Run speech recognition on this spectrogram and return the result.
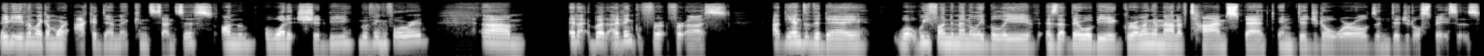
maybe even like a more academic consensus on what it should be moving forward. Um, and I, but I think for for us, at the end of the day, what we fundamentally believe is that there will be a growing amount of time spent in digital worlds and digital spaces.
